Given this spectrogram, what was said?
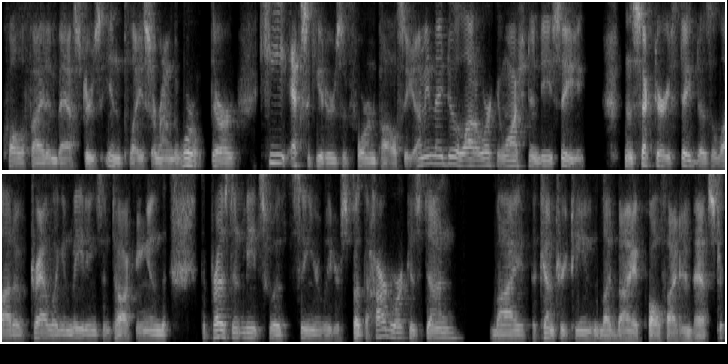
qualified ambassadors in place around the world. There are key executors of foreign policy. I mean, they do a lot of work in Washington, D.C. And the Secretary of State does a lot of traveling and meetings and talking, and the, the president meets with senior leaders. But the hard work is done by the country team led by a qualified ambassador.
